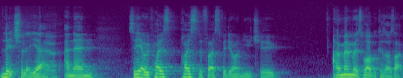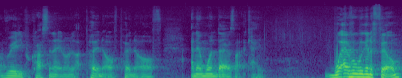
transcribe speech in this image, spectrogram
Literally, yeah. Yeah. And then, so yeah, we post, posted the first video on YouTube. I remember as well because I was like really procrastinating on it, like putting it off, putting it off. And then one day I was like, okay, whatever we're gonna film,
